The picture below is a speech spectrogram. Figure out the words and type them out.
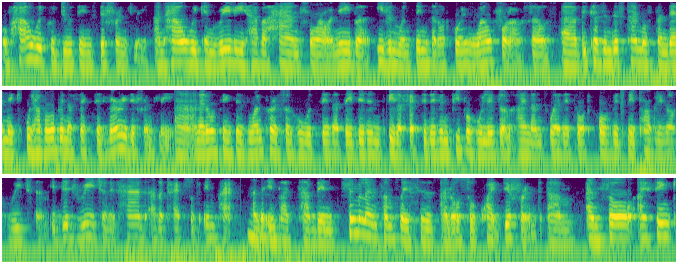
of how we could do things differently and how we can really have a hand for our neighbor, even when things are not going well for ourselves. Uh, because in this time of pandemic, we have all been affected very differently. Uh, and I don't think there's one person who would say that they didn't feel affected, even people who lived on islands where they thought COVID may probably not reach them. It did reach and it had other types of impact. Mm-hmm. And the mm-hmm. impacts have been similar in some places and also quite different. Um, and so I think,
